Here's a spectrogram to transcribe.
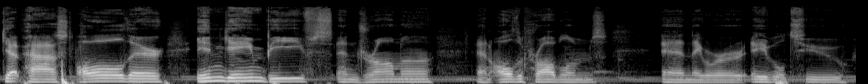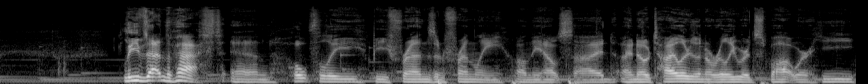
get past all their in game beefs and drama and all the problems, and they were able to leave that in the past and hopefully be friends and friendly on the outside. I know Tyler's in a really weird spot where he,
